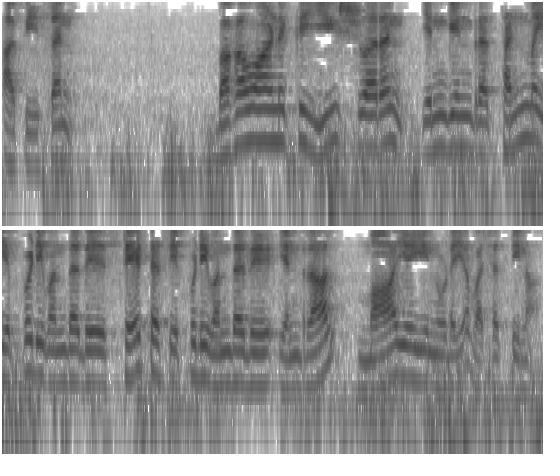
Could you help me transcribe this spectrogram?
அபிசன். பகவானுக்கு ஈஸ்வரன் என்கின்ற தன்மை எப்படி வந்தது ஸ்டேட்டஸ் எப்படி வந்தது என்றால் மாயையினுடைய வசத்தினால்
